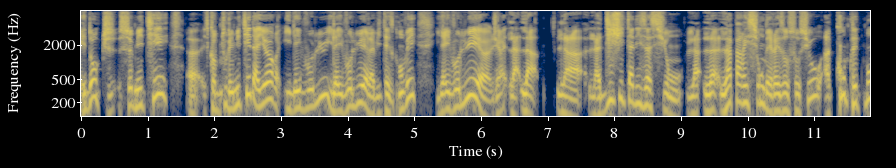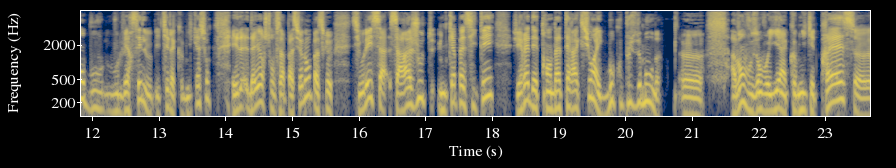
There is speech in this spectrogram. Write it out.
Et donc ce métier, euh, comme tous les métiers d'ailleurs, il évolue, il a évolué à la vitesse grand V, il a évolué. la, la la, la digitalisation, l'apparition la, des réseaux sociaux a complètement bouleversé le métier de la communication. Et d'ailleurs, je trouve ça passionnant parce que, si vous voulez, ça, ça rajoute une capacité, j'irais, d'être en interaction avec beaucoup plus de monde. Euh, avant, vous envoyiez un communiqué de presse euh,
